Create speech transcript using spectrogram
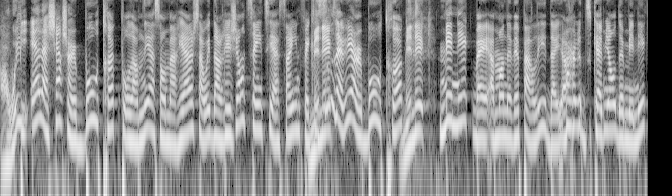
Ah oui? Puis elle, elle cherche un beau truck pour l'emmener à son mariage. Ça va être dans la région de Saint-Hyacinthe. Fait que si vous avez un beau truck... Ménic. Ménic, ben, elle m'en avait parlé d'ailleurs, du camion de Ménic,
